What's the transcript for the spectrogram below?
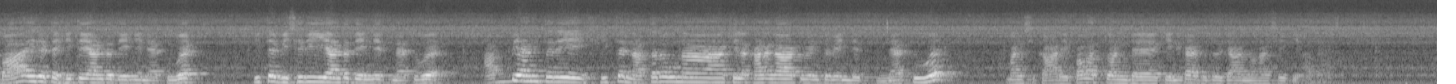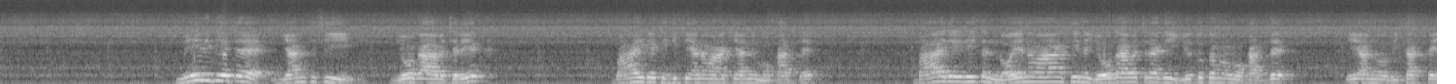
බාහිරට හිත යන්න දෙන්නේ නැතුව හිත විසිරී යන්න දෙන්නෙත් නැතුව අභ්‍යන්තරේ හිත නතර වුණා කියලා කනගාටු වෙන්න වෙන්නේ නැතුව මානසිකාරේ පවත්වන්න කියන එකයි බුදුරජාණන් වහන්සේගේ අදහස. මේ විදිහට යම්කිසි යෝගාවචරයක් බාහිරට හිත යනවා කියන්නේ මොකද්ද? බාහිරේ හිත නොයනවා කියන යෝගාවචරයේ යුතුයකම මොකද්ද? ඒ අනුව විතක්කය,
